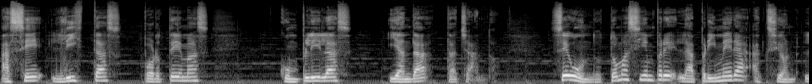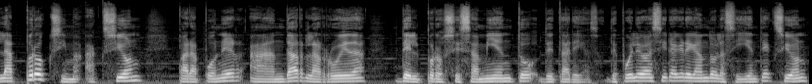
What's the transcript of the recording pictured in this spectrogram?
hace listas por temas, cumplilas y anda tachando. Segundo, toma siempre la primera acción, la próxima acción para poner a andar la rueda del procesamiento de tareas. Después le vas a ir agregando la siguiente acción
